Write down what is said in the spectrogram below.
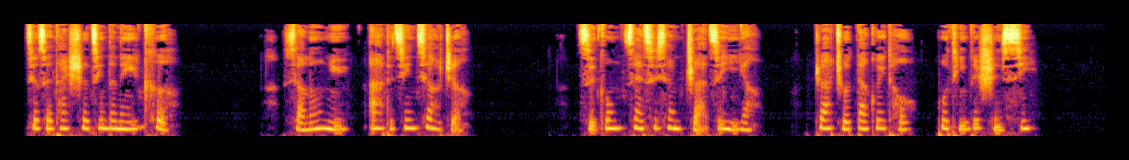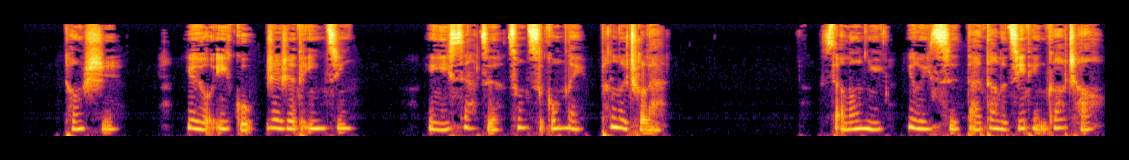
就在她射精的那一刻，小龙女啊的尖叫着，子宫再次像爪子一样抓住大龟头，不停的吮吸。同时，又有一股热热的阴茎，也一下子从子宫内喷了出来。小龙女又一次达到了极点高潮，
